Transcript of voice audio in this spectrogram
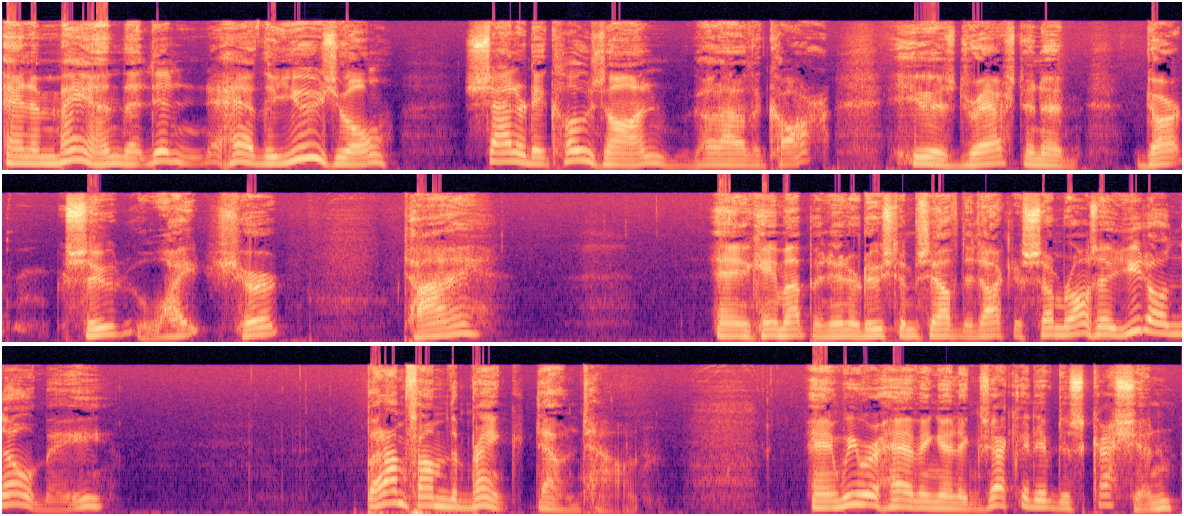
and a man that didn't have the usual Saturday clothes on got out of the car. He was dressed in a dark suit, white shirt, tie. And he came up and introduced himself to Dr. Sumrall. said, You don't know me, but I'm from the bank downtown. And we were having an executive discussion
